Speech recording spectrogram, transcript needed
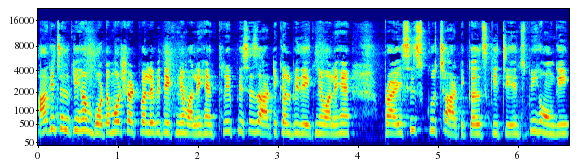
आगे चल के हम बॉटम और शर्ट वाले भी देखने वाले हैं। थ्री पीसेस आर्टिकल भी देखने वाले हैं। प्राइसेस कुछ आर्टिकल्स की चेंज भी होंगी।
